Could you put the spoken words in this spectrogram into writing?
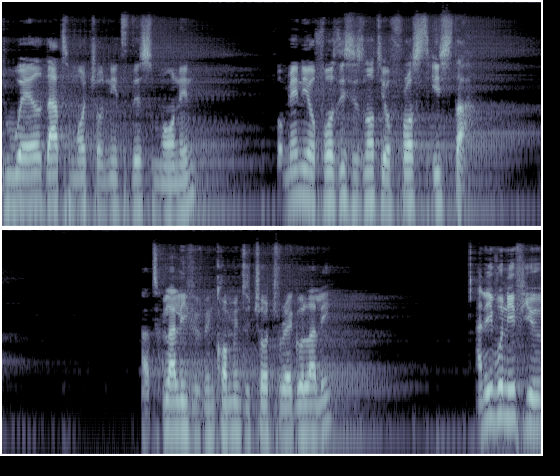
dwell that much on it this morning. For many of us, this is not your first Easter. Particularly if you've been coming to church regularly. And even if you,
